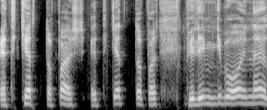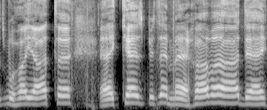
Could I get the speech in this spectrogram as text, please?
Etiket tofaş, etiket tofaş. Film gibi oynarız bu hayatı. Herkes bize merhaba dey.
